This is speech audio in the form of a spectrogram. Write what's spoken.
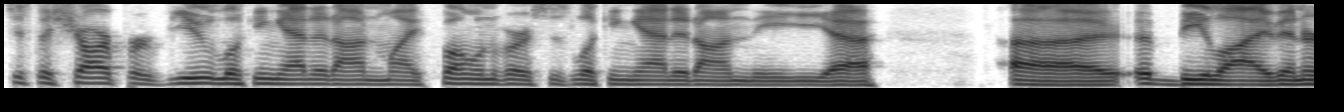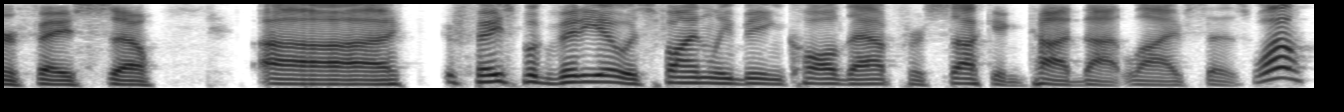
just a sharper view looking at it on my phone versus looking at it on the uh, Be Live interface. So uh, Facebook video is finally being called out for sucking. Todd Live says, "Well,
